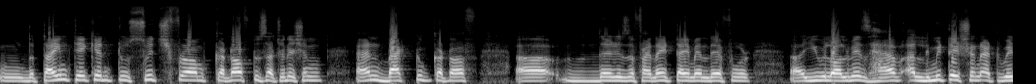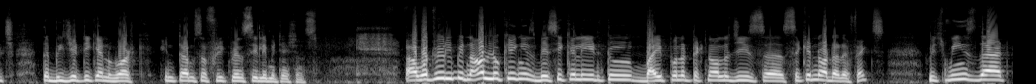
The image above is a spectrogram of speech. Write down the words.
um, the time taken to switch from cutoff to saturation and back to cutoff uh, there is a finite time and therefore, uh, you will always have a limitation at which the BJT can work in terms of frequency limitations. Uh, what we will be now looking is basically into bipolar technologies uh, second order effects which means that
